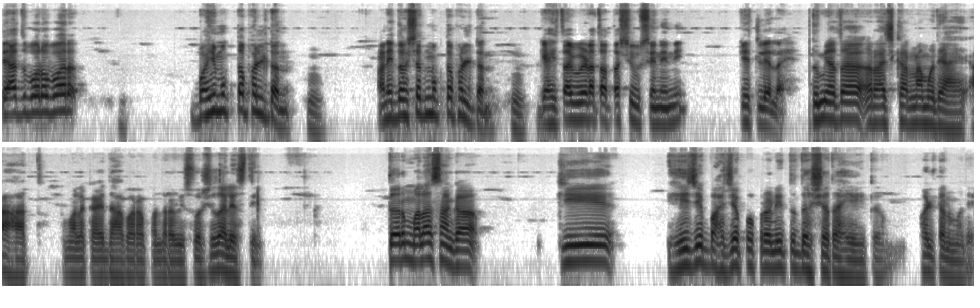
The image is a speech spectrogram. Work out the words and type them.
त्याचबरोबर बहिमुक्त फलटण. आणि दहशतमुक्त फलटण. घ्यायचा वेळाच आता शिवसेनेने घेतलेला आहे तुम्ही आता राजकारणामध्ये आहे आहात तुम्हाला काय दहा बारा पंधरा वीस वर्ष झाले असतील. तर मला सांगा की हे जे भाजप प्रणित दहशत आहे इथं फलटणमध्ये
